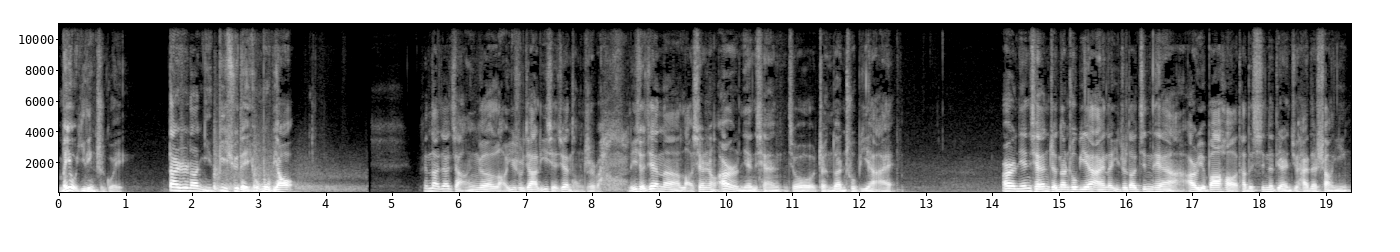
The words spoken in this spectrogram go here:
没有一定之规，但是呢，你必须得有目标。跟大家讲一个老艺术家李雪健同志吧。李雪健呢，老先生二十年前就诊断出鼻咽癌。二十年前诊断出鼻咽癌呢，一直到今天啊，二月八号他的新的电视剧还在上映。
